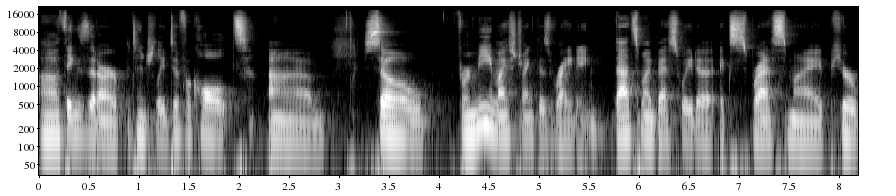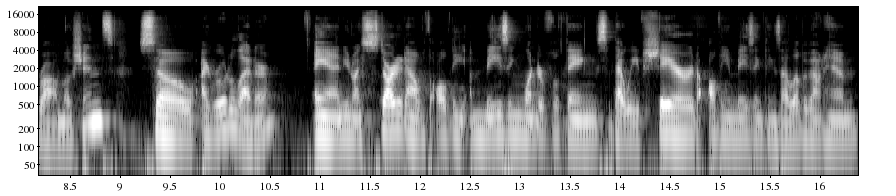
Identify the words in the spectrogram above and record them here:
Uh, things that are potentially difficult. Um, so for me, my strength is writing. That's my best way to express my pure raw emotions. So I wrote a letter and you know, I started out with all the amazing wonderful things that we've shared, all the amazing things I love about him.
